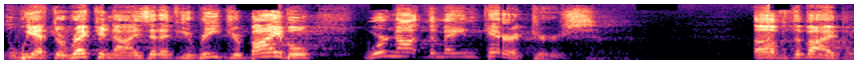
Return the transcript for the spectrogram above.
We have to recognize that if you read your Bible, we're not the main characters of the Bible.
